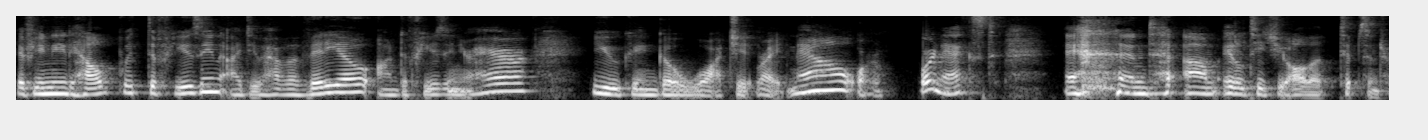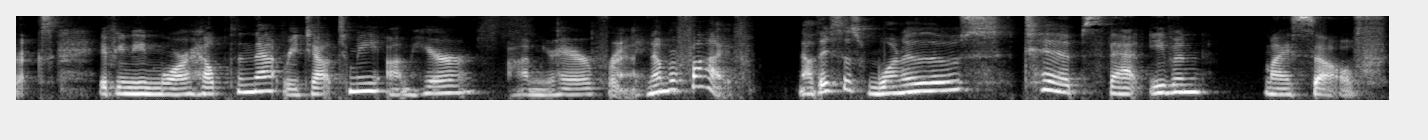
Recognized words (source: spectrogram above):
If you need help with diffusing, I do have a video on diffusing your hair. You can go watch it right now or, or next and um, it'll teach you all the tips and tricks. If you need more help than that, reach out to me. I'm here. I'm your hair friend. Number five. Now, this is one of those tips that even myself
